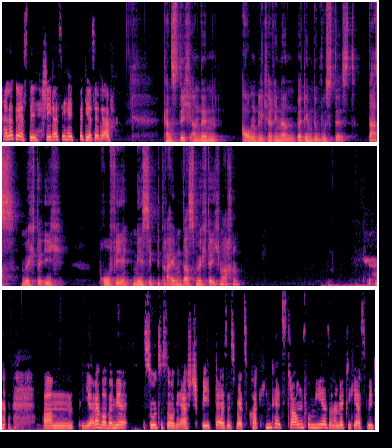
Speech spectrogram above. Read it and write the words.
Hallo Christi, schön, dass ich heute bei dir sein darf. Kannst du dich an den Augenblick erinnern, bei dem du wusstest, das möchte ich profimäßig betreiben, das möchte ich machen? ähm, ja, da war bei mir sozusagen erst später, also es war jetzt kein Kindheitstraum von mir, sondern wirklich erst mit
